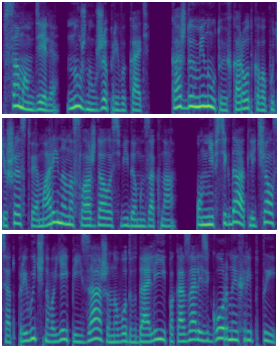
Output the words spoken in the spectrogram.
В самом деле, нужно уже привыкать. Каждую минуту их короткого путешествия Марина наслаждалась видом из окна. Он не всегда отличался от привычного ей пейзажа, но вот вдали показались горные хребты.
